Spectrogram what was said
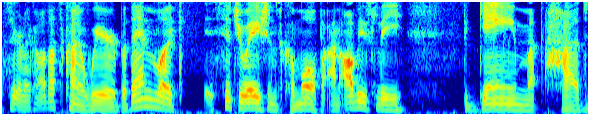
so you're like, oh, that's kind of weird. But then like situations come up, and obviously the game had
